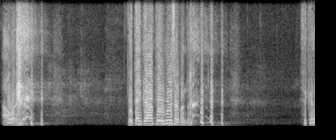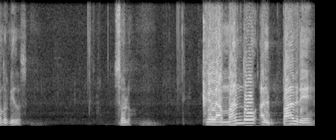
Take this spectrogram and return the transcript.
Ahora. Que tengan que quedado dormidos, Armando. Se quedaron dormidos. Solo. Clamando al Padre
